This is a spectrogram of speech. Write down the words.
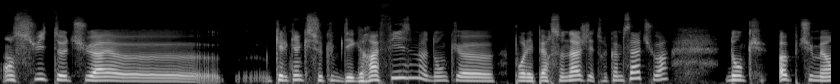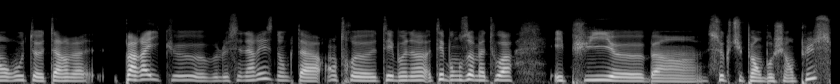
Ensuite, tu as euh, quelqu'un qui s'occupe des graphismes, donc pour les personnages, des trucs comme ça, tu vois. Donc, hop, tu mets en route, pareil que le scénariste, donc tu as entre tes, bons hommes à toi et puis ben, ceux que tu peux embaucher en plus.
